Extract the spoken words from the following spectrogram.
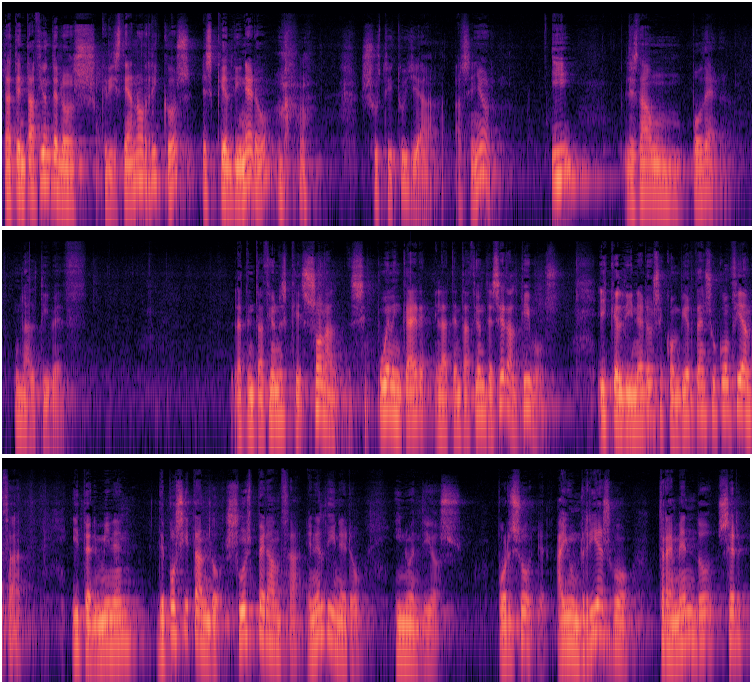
La tentación de los cristianos ricos es que el dinero sustituya al Señor y les da un poder, una altivez. La tentación es que son, pueden caer en la tentación de ser altivos y que el dinero se convierta en su confianza y terminen depositando su esperanza en el dinero y no en Dios. Por eso hay un riesgo tremendo ser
